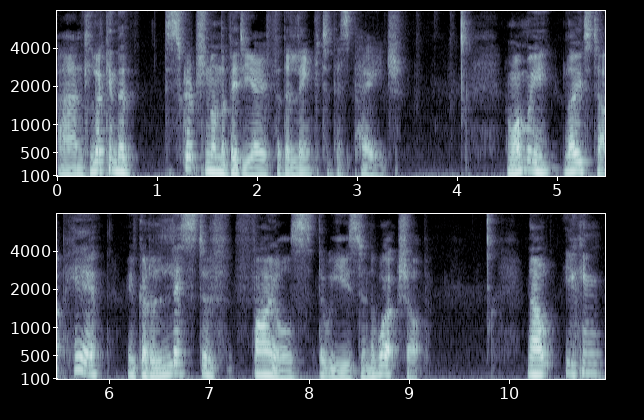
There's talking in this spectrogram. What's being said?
and look in the description on the video for the link to this page. And when we load it up here, we've got a list of files that we used in the workshop. Now you can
